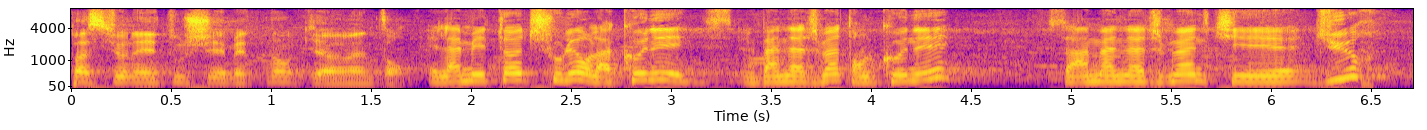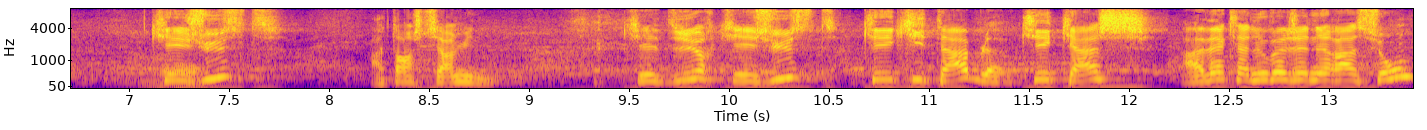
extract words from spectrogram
passionné et touché maintenant qu'il y a 20 ans. Et la méthode Choulet, on la connaît. Le management, on le connaît. C'est un management qui est dur, qui est juste. Attends, je termine. Qui est dur, qui est juste, qui est équitable, qui est cash. Avec la nouvelle génération,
